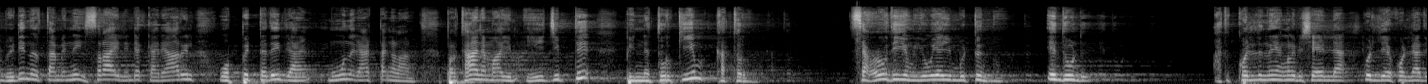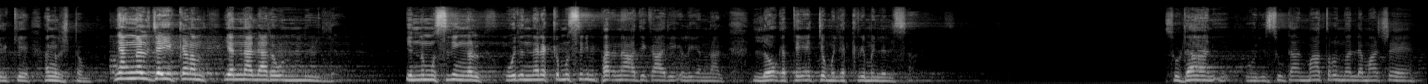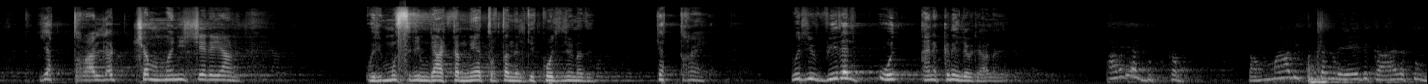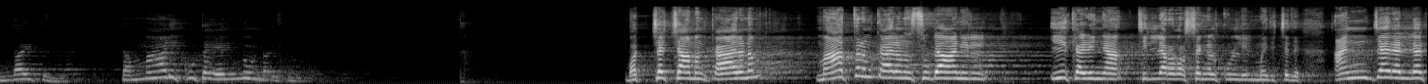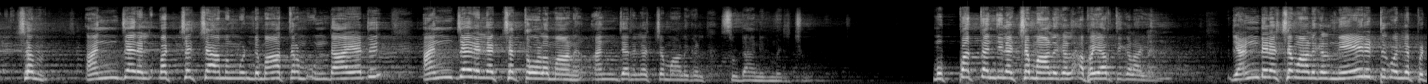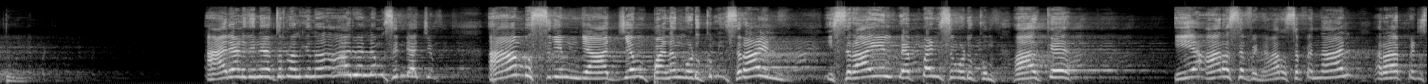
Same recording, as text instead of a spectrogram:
വെടി നിർത്താമെന്ന് ഇസ്രായേലിന്റെ കരാറിൽ ഒപ്പിട്ടത് മൂന്ന് രാഷ്ട്രങ്ങളാണ്. പ്രധാനമായും ഈജിപ്ത് പിന്നെ തുർക്കിയും ഖത്തറും. സൗദിയും യു എയും വിട്ടുന്നു എന്തുകൊണ്ട്? അത് കൊല്ലുന്ന ഞങ്ങൾ വിഷയമല്ല. കൊല്ലിയെ കൊല്ലാതിരിക്കേ ഞങ്ങൾ ഇഷ്ടം. ഞങ്ങൾ ജയിക്കണം എന്നല്ലാതെ ഒന്നുമില്ല. ഇന്ന് മുസ്ലിങ്ങൾ ഒരു നിലയ്ക്ക് മുസ്ലിം ഭരണാധികാരികൾ എന്നാൽ ലോകത്തെ ഏറ്റവും വലിയ ക്രിമിനൽസ്. സുഡാൻ ഒരു സുഡാൻ മാത്രമൊന്നുമല്ല മാഷേ. എത്ര ലക്ഷം മനുഷ്യരെയാണ് ഒരു മുസ്ലിം രാഷ്ട്രം നേതൃത്വം നൽകി കൊല്ലുന്നത്? എത്ര? ഒരു വിരൽ അനക്കണില്ല ഒരാൾ. അവിടെ ആ ദുഃഖം. തമ്മാടിക്കൂട്ടങ്ങൾ ഏത് കാലത്തും ഉണ്ടായിട്ടുണ്ട്. തമ്മാടിക്കൂട്ടം എന്നും ഉണ്ടായിട്ടുണ്ട്. ഭക്ഷ്യക്ഷാമം കാരണം മാത്രം കാരണം സുഡാനിൽ ഈ കഴിഞ്ഞ ചില്ലറ വർഷങ്ങൾക്കുള്ളിൽ മരിച്ചത്. അഞ്ചര ലക്ഷം അഞ്ചര ഭക്ഷ്യക്ഷാമം കൊണ്ട് മാത്രം ഉണ്ടായത് അഞ്ചര ലക്ഷത്തോളമാണ്. അഞ്ചര ലക്ഷം ആളുകൾ സുഡാനിൽ മരിച്ചു. മുപ്പത്തഞ്ച് ലക്ഷം ആളുകൾ അഭയാർത്ഥികളായി. രണ്ട് ലക്ഷം ആളുകൾ നേരിട്ട് കൊല്ലപ്പെട്ടു. ആരാണ് ഇതിന് നേതൃത്വം നൽകുന്നത്? ആരുമല്ല മുസ്ലിം രാജ്യം. ആ മുസ്ലിം രാജ്യം പണം കൊടുക്കും ഇസ്രായേലിന്. ഇസ്രായേൽ വെപ്പൺസ് കൊടുക്കും. ആർക്ക്? ഈ ആർ എസ് എഫിന് ആർ എസ് എഫ് എന്നാൽ റാപ്പിഡ്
